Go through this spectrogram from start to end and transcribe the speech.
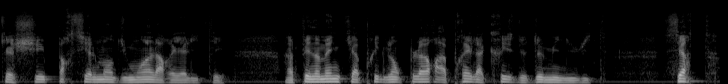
cacher partiellement du moins la réalité. Un phénomène qui a pris de l'ampleur après la crise de 2008. Certes,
